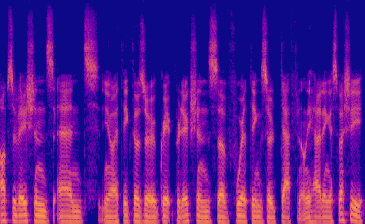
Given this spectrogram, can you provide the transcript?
observations and you know i think those are great predictions of where things are definitely heading especially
